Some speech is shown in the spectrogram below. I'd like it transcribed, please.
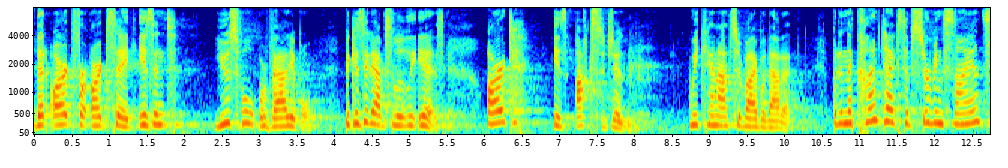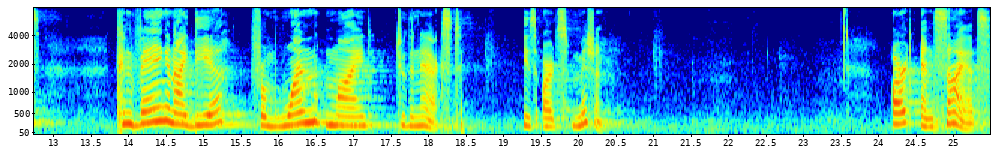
that art for art's sake isn't useful or valuable, because it absolutely is. Art is oxygen. We cannot survive without it. But in the context of serving science, conveying an idea from one mind to the next is art's mission. Art and science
